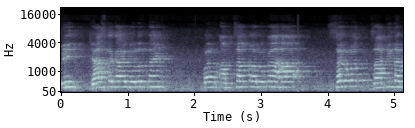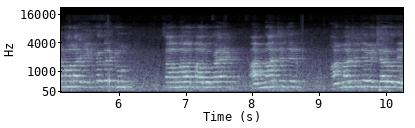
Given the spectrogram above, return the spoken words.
मी जास्त काय बोलत नाही पण आमचा तालुका हा सर्व जाती धर्माला एकत्र घेऊन चालणारा तालुका आहे. अण्णाचे जे अण्णाचे जे विचार होते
